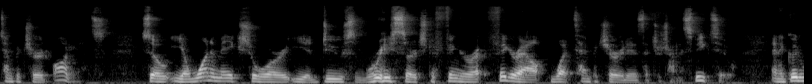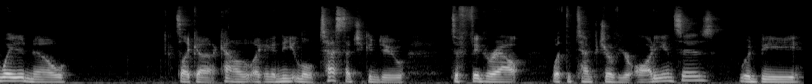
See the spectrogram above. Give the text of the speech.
temperatured audience. So you want to make sure you do some research to figure figure out what temperature it is that you're trying to speak to. And a good way to know it's like a kind of like a neat little test that you can do to figure out what the temperature of your audience is would be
